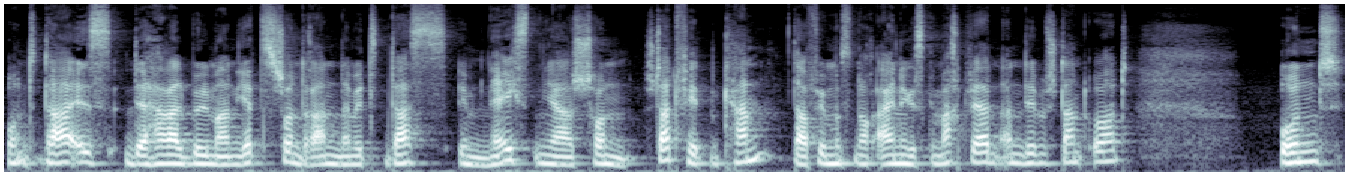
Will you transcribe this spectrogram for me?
Und da ist der Harald Büllmann jetzt schon dran, damit das im nächsten Jahr schon stattfinden kann. Dafür muss noch einiges gemacht werden an dem Standort. Und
